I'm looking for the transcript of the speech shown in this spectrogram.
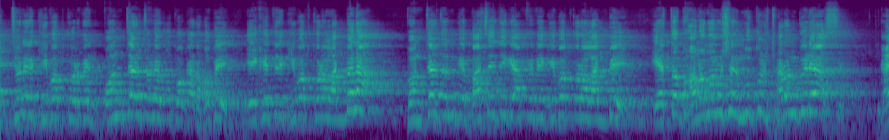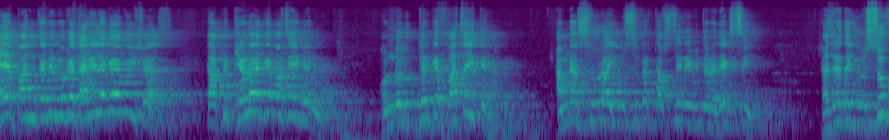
একজনের গিবত করবেন, পঞ্চাশ জনের উপকার হবে। এক্ষেত্রে ক্ষেত্রে গিবত করা লাগবে না। পঞ্চাশ জনকে বাঁচাই দিকে আপনাকে গিবত করা লাগবে। এত ভালো মানুষের মুখোশ ধারণ করে আছে। গায়ে পাঞ্জাবি মুখে দাঁড়িয়ে লেগে বসে আছে। তা আপনি কেন একে বাঁচাইবেন না? অন্য লোকদেরকে বাঁচাইতে হবে। আমরা সুরা ইউসুফের তাফসিরের ভিতরে দেখছি। হাজরত ইউসুফ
